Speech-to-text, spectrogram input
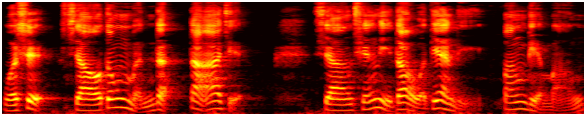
我是小东门的大阿姐，想请你到我店里帮点忙。”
